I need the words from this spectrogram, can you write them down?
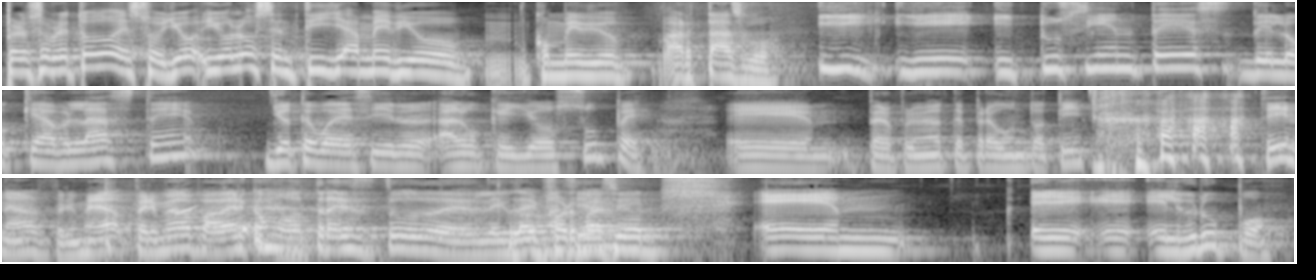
Pero sobre todo eso, yo, yo lo sentí ya medio, con medio hartazgo. Y, y- y tú sientes de lo que hablaste, yo te voy a decir algo que yo supe, eh, pero primero te pregunto a ti. sí, no, primero, primero para ver cómo traes tú la La información. información. Eh, eh, eh, el grupo,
